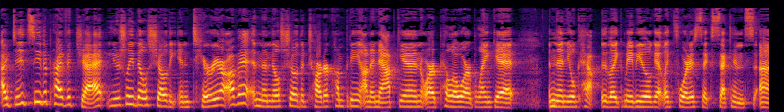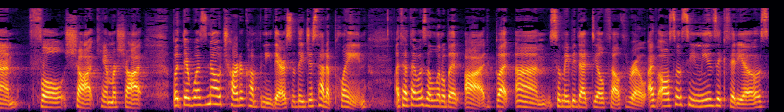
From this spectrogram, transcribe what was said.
I did see the private jet. Usually they'll show the interior of it and then they'll show the charter company on a napkin or a pillow or a blanket. And then you'll like maybe you'll get like four to six seconds um, full shot, camera shot. But there was no charter company there, so they just had a plane. I thought that was a little bit odd, but um, so maybe that deal fell through. I've also seen music videos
